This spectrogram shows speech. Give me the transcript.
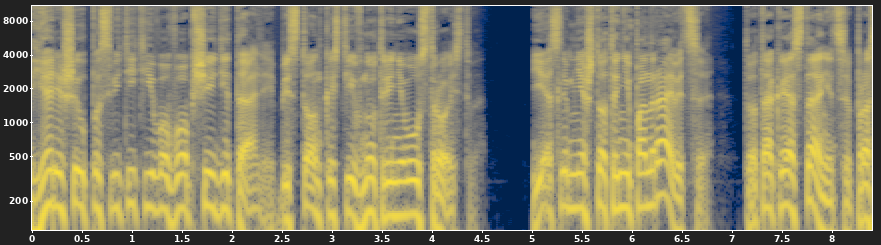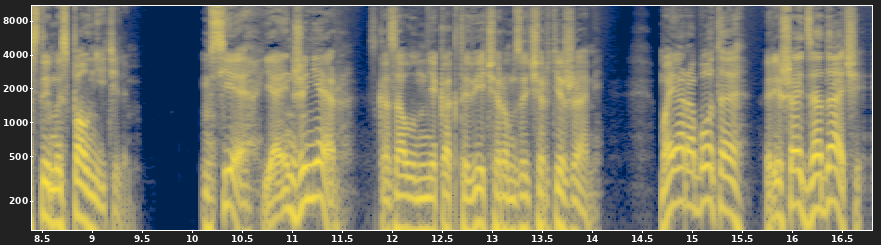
Я решил посвятить его в общие детали, без тонкостей внутреннего устройства. Если мне что-то не понравится, то так и останется простым исполнителем. «Мсье, я инженер», — сказал он мне как-то вечером за чертежами. «Моя работа — решать задачи.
